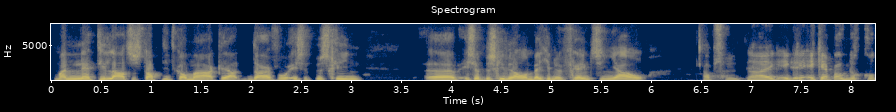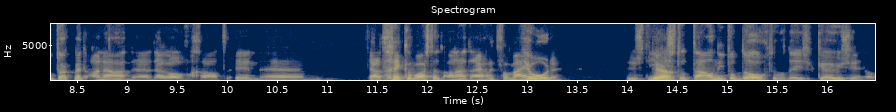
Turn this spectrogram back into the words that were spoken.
maar net die laatste stap niet kan maken. Ja, daarvoor is het misschien is het misschien wel een beetje een vreemd signaal. Absoluut. Nou, ik, ik, ik heb ook nog contact met Anna daarover gehad. En ehm, ja, het gekke was dat Anna het eigenlijk van mij hoorde. Dus die Ja. is totaal niet op de hoogte van deze keuze. En dan,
